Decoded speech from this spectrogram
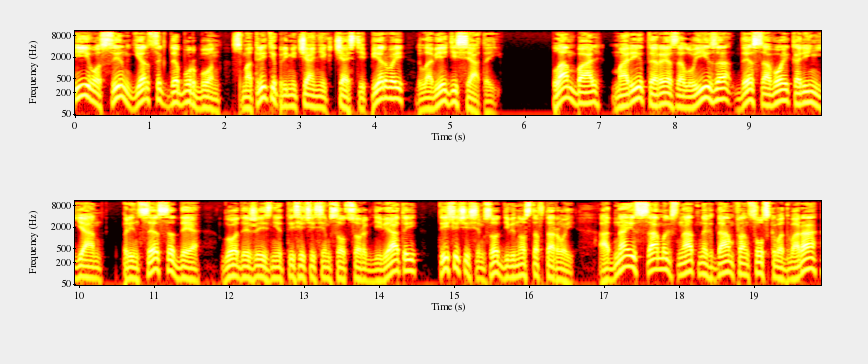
и его сын герцог де Бурбон. Смотрите примечание к части 1, главе 10. Ламбаль, Мари Тереза Луиза де Савой Кариньян, принцесса де, годы жизни 1749-1792, одна из самых знатных дам французского двора,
